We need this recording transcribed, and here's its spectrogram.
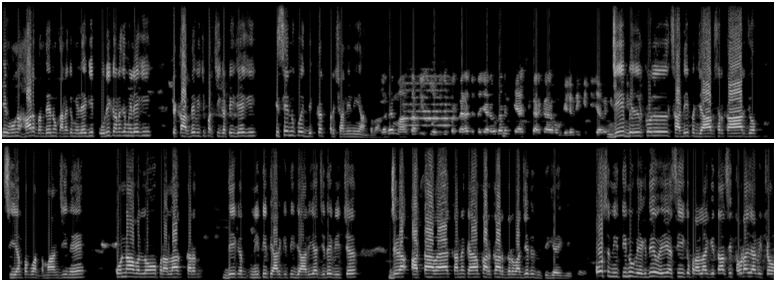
ਕਿ ਹੁਣ ਹਰ ਬੰਦੇ ਨੂੰ ਕਣਕ ਮਿਲੇਗੀ ਪੂਰੀ ਕਣਕ ਮਿਲੇਗੀ ਤੇ ਘਰ ਦੇ ਵਿੱਚ ਪਰਚੀ ਕੱਟੀ ਜਾਏਗੀ। ਕਿਸੇ ਨੂੰ ਕੋਈ ਦਿੱਕਤ ਪਰੇਸ਼ਾਨੀ ਨਹੀਂ ਆਉਣ ਲੱਗਦਾ ਸਾਹਿਬ ਦੀ ਸੋਚ ਦੇ ਉੱਪਰ ਪਹਿਰਾ ਦਿੱਤਾ ਜਾ ਰਿਹਾ ਉਹਨਾਂ ਨੇ ਕਿਹਾ ਸੀ ਘਰ ਘਰ ਹੋਮ ਡਿਲੀਵਰੀ ਕੀਤੀ ਜਾਵੇ। ਜੀ ਬਿਲਕੁਲ ਸਾਡੀ ਪੰਜਾਬ ਸਰਕਾਰ ਜੋ ਸੀਐਮ ਭਗਵੰਤ ਮਾਨ ਜੀ ਨੇ ਉਹਨਾਂ ਵੱਲੋਂ ਉਪਰਾਲਾ ਕਰਨ ਦੀ ਨੀਤੀ ਤਿਆਰ ਕੀਤੀ ਜਾ ਰਹੀ ਹੈ ਜਿਹਦੇ ਵਿੱਚ ਜਿਹੜਾ ਆਟਾ ਵਾ ਕਣਕ ਹੈ ਘਰ ਘਰ ਦਰਵਾਜ਼ੇ ਤੇ ਦਿੱਤੀ ਜਾਏਗੀ। ਉਸ ਨੀਤੀ ਨੂੰ ਵੇਖਦੇ ਹੋਏ ਅਸੀਂ ਇੱਕ ਉਪਰਾਲਾ ਕੀਤਾ, ਅਸੀਂ ਥੋੜਾ ਜਿਹਾ ਵਿੱਚੋਂ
